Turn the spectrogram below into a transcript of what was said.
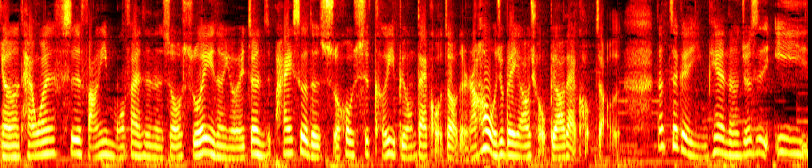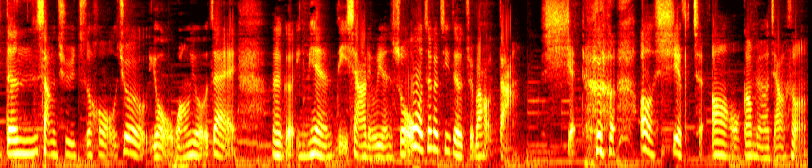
呃，台湾是防疫模范生的时候，所以呢，有一阵子拍摄的时候是可以不用戴口罩的，然后我就被要求不要戴口罩了。那这个影片呢，就是一登上去。去之后，就有网友在那个影片底下留言说：“哦，这个记者嘴巴好大，shit，哦，shift，哦，我刚刚没有讲什么，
